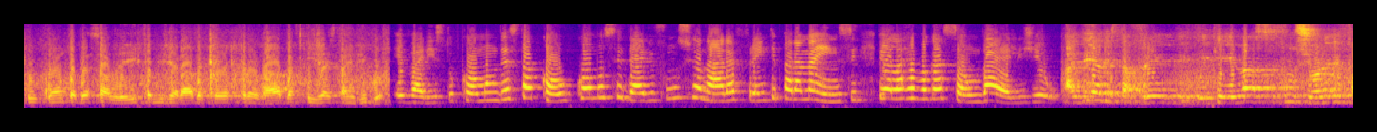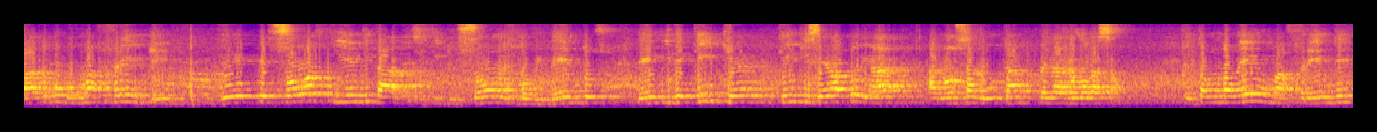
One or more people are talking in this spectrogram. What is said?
por conta dessa lei famigerada que foi aprovada e já está em vigor. Evaristo Coman destacou como se deve funcionar a Frente Paranaense pela revogação da LGU. A ideia desta frente é que ela funcione de fato como uma frente pessoas e entidades, instituições, movimentos de, e de quem quer, quem quiser apoiar a nossa luta pela revogação. Então não é uma frente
